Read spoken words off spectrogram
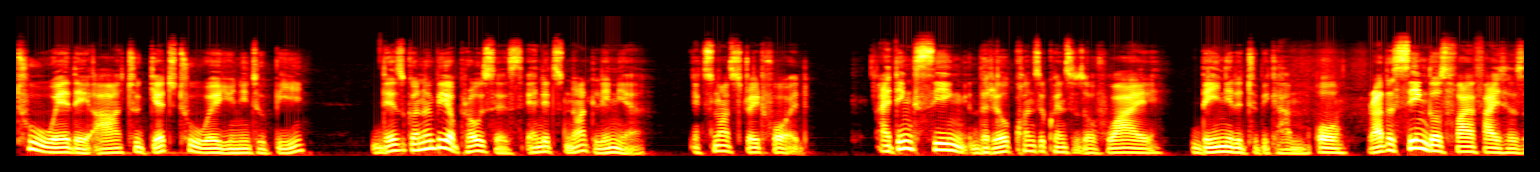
to where they are, to get to where you need to be, there's going to be a process and it's not linear. It's not straightforward. I think seeing the real consequences of why they needed to become, or rather seeing those firefighters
